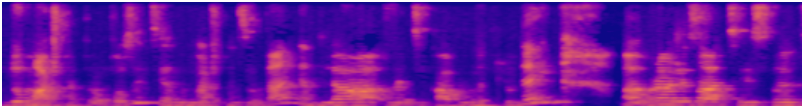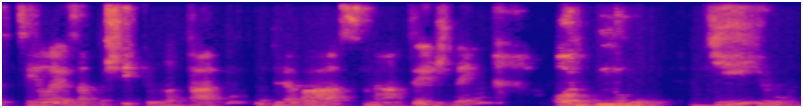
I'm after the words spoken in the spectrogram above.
домашня пропозиція, домашнє завдання для зацікавлених людей е, в реалізації своїх цілей. Запишіть у нотатнику для вас на тиждень одну дію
